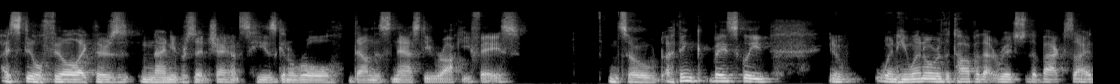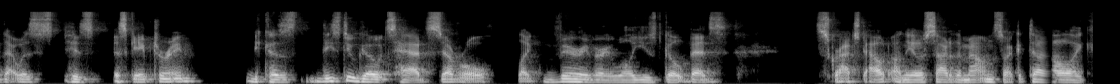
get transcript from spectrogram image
I still feel like there's 90% chance he's going to roll down this nasty rocky face. And so I think basically, you know, when he went over the top of that ridge to the backside, that was his escape terrain because these two goats had several like very, very well used goat beds scratched out on the other side of the mountain. So I could tell like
